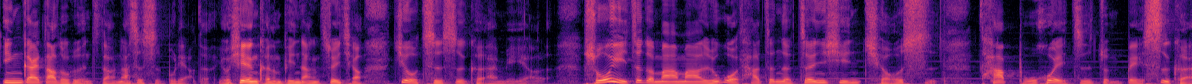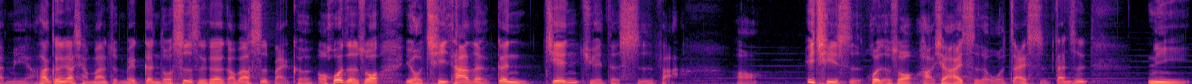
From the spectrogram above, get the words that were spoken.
应该大多数人知道那是死不了的。有些人可能平常睡觉就吃四颗安眠药了。所以，这个妈妈如果她真的真心求死，她不会只准备四颗安眠药，她可能要想办法准备更多，四十颗，搞不好四百颗哦，或者说有其他的更坚决的死法哦，一起死，或者说好小孩死了我再死，但是你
